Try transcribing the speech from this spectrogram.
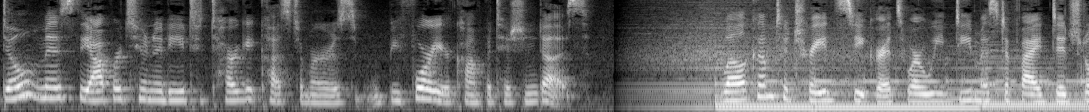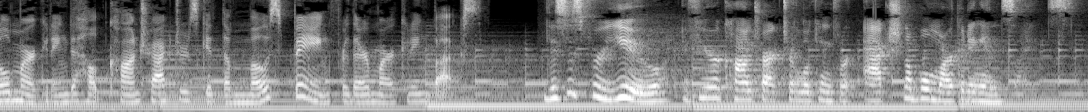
don't miss the opportunity to target customers before your competition does. Welcome to Trade Secrets, where we demystify digital marketing to help contractors get the most bang for their marketing bucks. This is for you if you're a contractor looking for actionable marketing insights.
